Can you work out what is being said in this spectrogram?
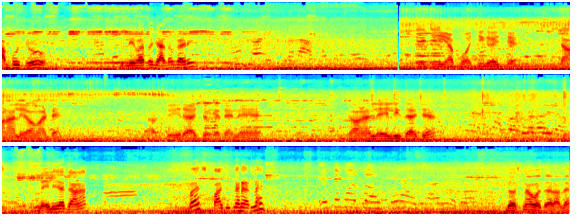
આપું છું. તું લેવા તો જાતો કરી જીયા પહોંચી ગઈ છે. દાણા લેવા માટે. આપ જોઈ રહ્યા છો કે તેને દાણા લઈ લીધા છે. લઈ લીધા દાણા બસ પાંચ રૂપિયાના આટલા દસના વધારે હાલે.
